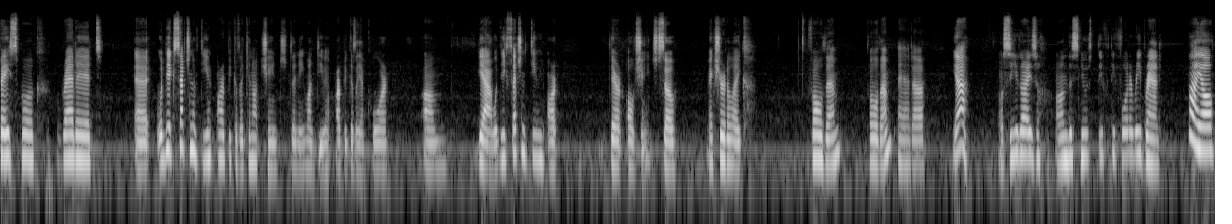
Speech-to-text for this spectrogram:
Facebook, Reddit, uh, with the exception of DeviantArt because I cannot change the name on DeviantArt because I have core. Um, yeah, with the exception of Deviant Art, they're all changed. So make sure to like follow them, follow them, and uh, yeah, I'll see you guys on this new 354 rebrand. Bye, y'all.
